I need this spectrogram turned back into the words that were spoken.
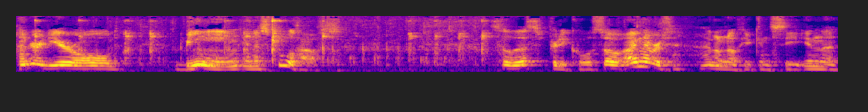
hundred year old beam in a schoolhouse. So that's pretty cool. So I never, I don't know if you can see in the,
